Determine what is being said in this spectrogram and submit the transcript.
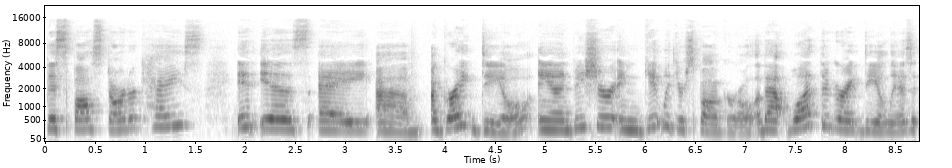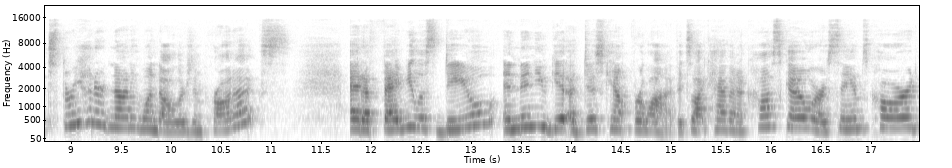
this spa starter case. It is a um, a great deal, and be sure and get with your spa girl about what the great deal is. It's $391 in products at a fabulous deal and then you get a discount for life. It's like having a Costco or a Sam's card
